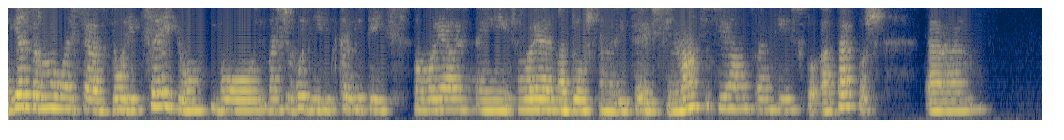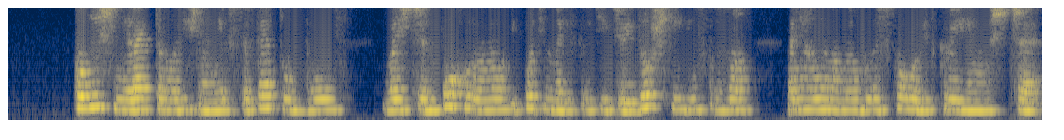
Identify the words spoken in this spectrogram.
я звернулася до ліцею, бо на сьогодні відкритий меморіальний, меморіальна дошка на ліцею 17 Івано-Франківську, а також е, колишній ректор медичного університету був весь чин похорону, і потім на відкритті цієї дошки він сказав Пані Галина, ми обов'язково відкриємо ще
